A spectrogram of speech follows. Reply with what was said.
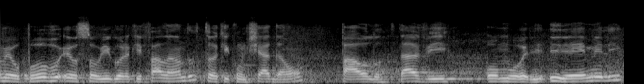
meu povo, eu sou o Igor aqui falando, tô aqui com o Tiagão, Paulo, Davi, Omori e Emily,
